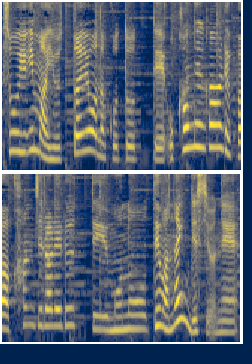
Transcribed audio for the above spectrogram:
そういう今言ったようなことってお金があれば感じられるっていうものではないんですよね。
